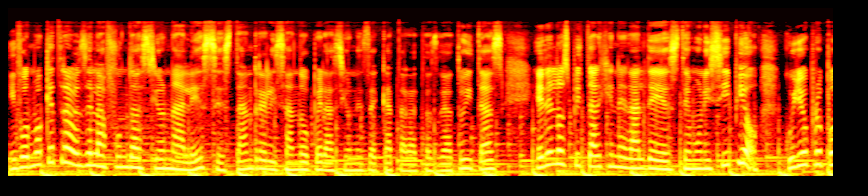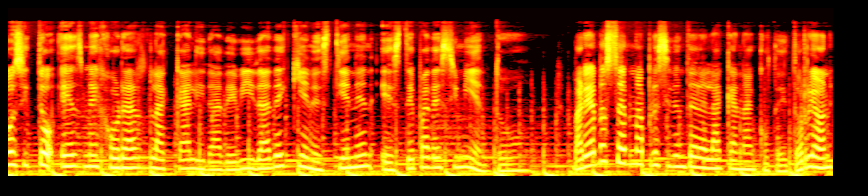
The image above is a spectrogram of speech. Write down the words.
informó que a través de la Fundación ALES se están realizando operaciones de cataratas gratuitas en el Hospital General de este municipio, cuyo propósito es mejorar la calidad de vida de quienes tienen este padecimiento. Mariano Serna, presidente de la Canaco de Torreón,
